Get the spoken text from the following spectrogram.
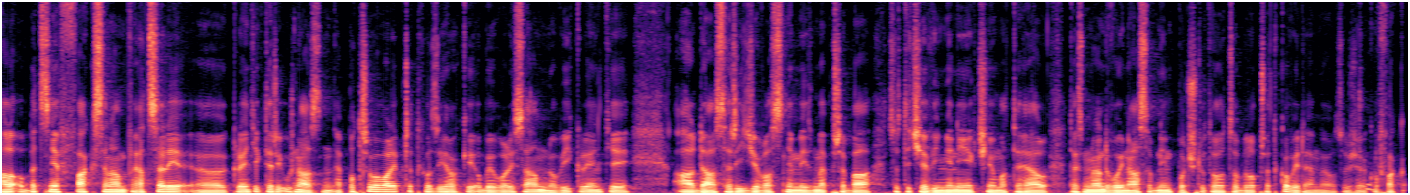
ale obecně fakt se nám vraceli eh, klienti, kteří už nás nepotřebovali předchozí roky, objevovali se nám noví klienti a dá se říct, že vlastně my jsme třeba, co se týče výměny někčího materiálu, tak jsme na dvojnásobným počtu toho, co bylo před covidem, jo, což je jako fakt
